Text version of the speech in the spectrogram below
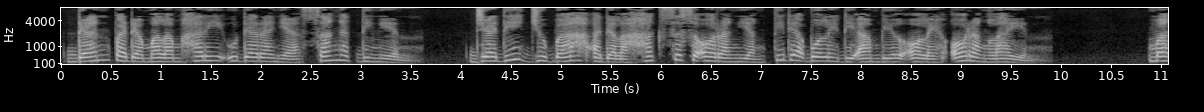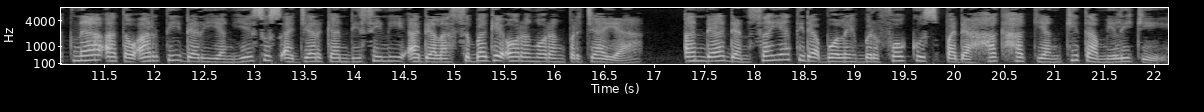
Dan pada malam hari udaranya sangat dingin. Jadi jubah adalah hak seseorang yang tidak boleh diambil oleh orang lain. Makna atau arti dari yang Yesus ajarkan di sini adalah sebagai orang-orang percaya, Anda dan saya tidak boleh berfokus pada hak-hak yang kita miliki.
